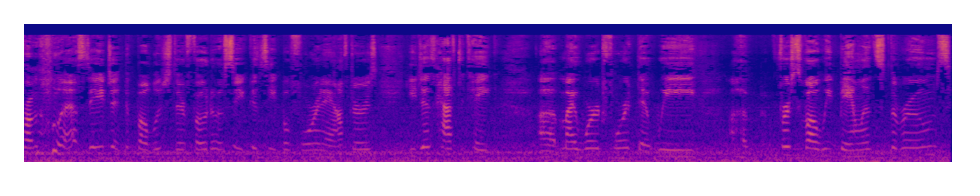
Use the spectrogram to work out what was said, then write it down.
from the last agent to publish their photos so you can see before and afters. You just have to take uh, my word for it that we, uh, first of all, we balance the rooms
